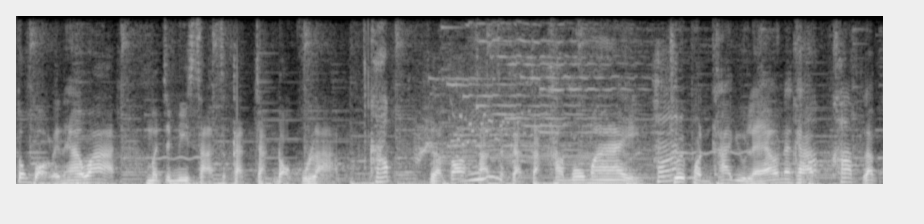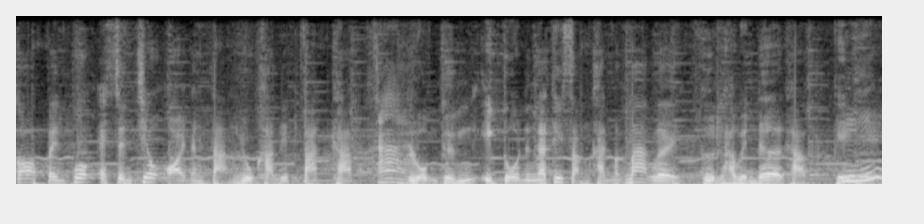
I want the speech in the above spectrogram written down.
ต้องบอกเลยนะฮะว่ามันจะมีสารสกัดจากดอกกุหลาบ ครับ แล้วก็สารสกัดจากคาโมไมล์ฮะช่วยผ่อนคลายอยู่แล้วนะครับ ครับครับแล้วก็เป็นพวกเอเซนเชียลออยล์ต่างๆยูคาลิปตัสครับ อ่ารวมถึงอีกตัวหนึ่งนะที่สำคัญมาก ๆ เลย คือลาเวนเดอร์ครับพี่อืม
